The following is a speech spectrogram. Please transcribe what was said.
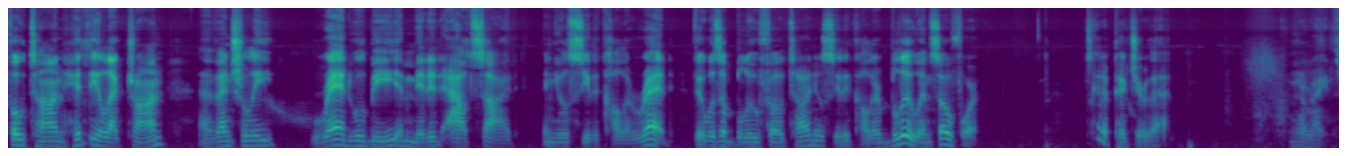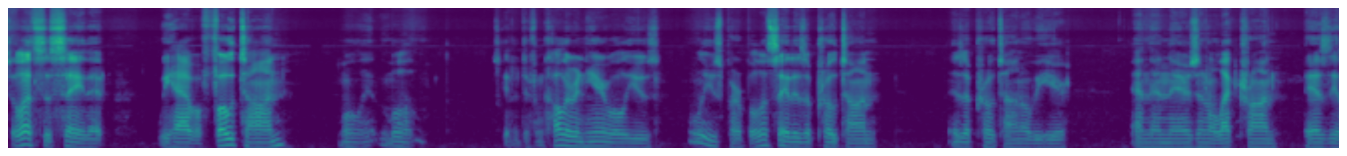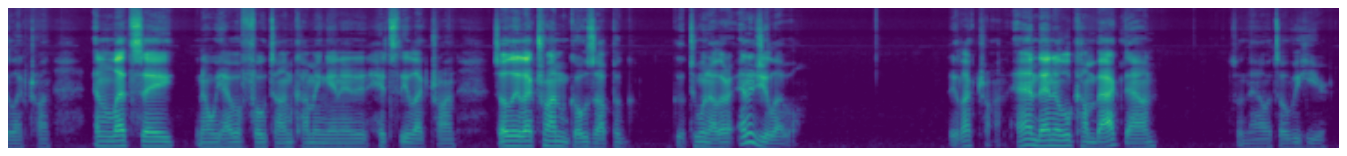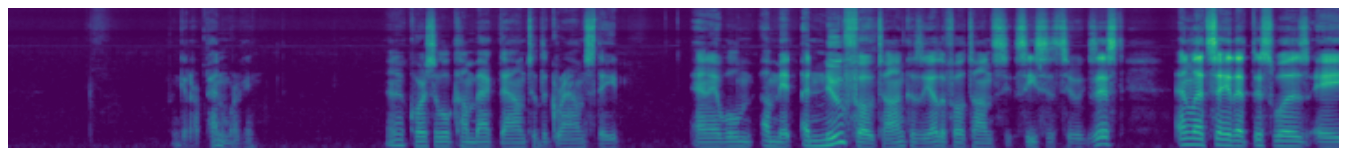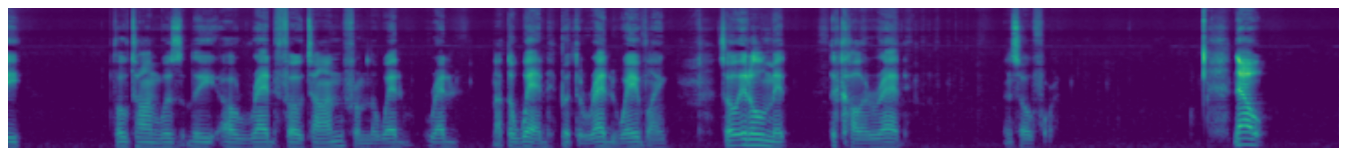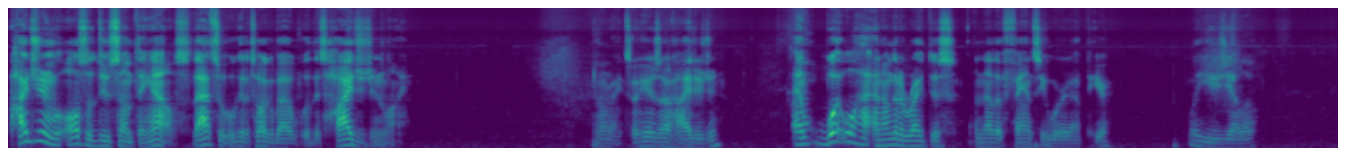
photon hit the electron, eventually red will be emitted outside, and you'll see the color red. If it was a blue photon, you'll see the color blue, and so forth. Let's get a picture of that. All right, so let's just say that we have a photon. We'll, we'll let's get a different color in here. We'll use we'll use purple. Let's say there's a proton. There's a proton over here, and then there's an electron. There's the electron, and let's say you know we have a photon coming in and it hits the electron. So the electron goes up to another energy level. The electron, and then it will come back down. So now it's over here. And get our pen working. And of course, it will come back down to the ground state and it will emit a new photon because the other photon ceases to exist. And let's say that this was a photon was the a red photon from the red red not the wed but the red wavelength. So it'll emit the color red and so forth. Now, hydrogen will also do something else. That's what we're going to talk about with this hydrogen line. All right, so here's our hydrogen. And what will happen, and I'm going to write this another fancy word up here. We'll use yellow.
